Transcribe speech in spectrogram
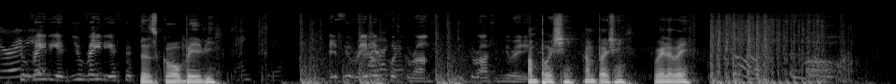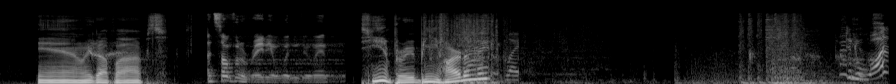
you're You're radiant. radiant. You're radiant. Let's go, baby. Thank you. If you're radiant, push garage. Push garage if you're radiant. I'm pushing, I'm pushing. Right away. Yeah, we got popped. That's something a radiant wouldn't do, man. Damn, bro, you being hard on me? Did what?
